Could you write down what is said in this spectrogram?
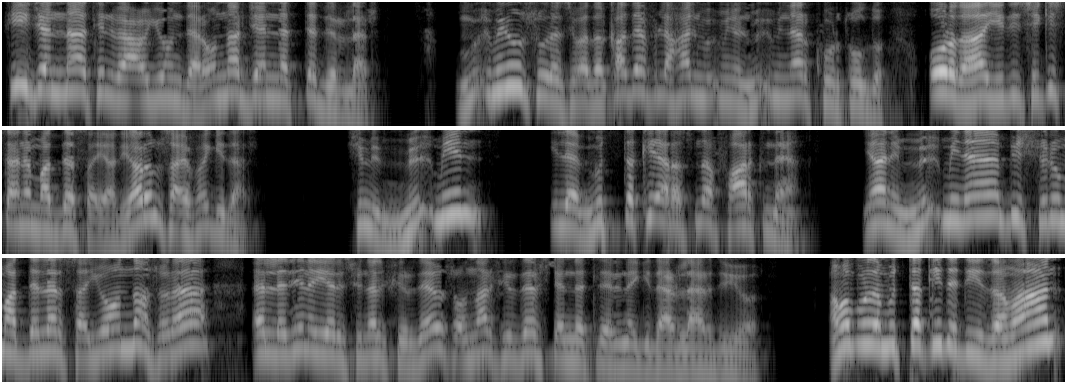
Fi cennetin ve uyun der. Onlar cennettedirler. Müminun suresi vardır. Kad eflehal müminun. Müminler kurtuldu. Orada 7-8 tane madde sayar. Yarım sayfa gider. Şimdi mümin ile muttaki arasında fark ne? Yani mümine bir sürü maddeler sayıyor. Ondan sonra ellezine yerisünel firdevs. Onlar firdevs cennetlerine giderler diyor. Ama burada muttaki dediği zaman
